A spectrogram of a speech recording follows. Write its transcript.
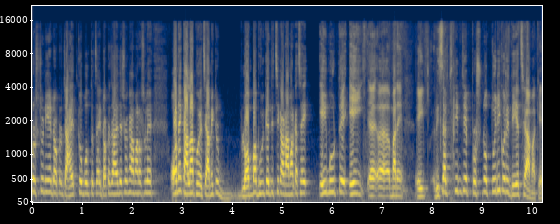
প্রশ্ন নিয়ে ডক্টর জাহেদকেও বলতে চাই। ডক্টর জাহেদের সঙ্গে আমার আসলে অনেক আলাপ হয়েছে। আমি একটু লম্বা ভূমিকা দিচ্ছি কারণ আমার কাছে এই মুহূর্তে এই মানে এই রিসার্চ টিম যে প্রশ্ন তৈরি করে দিয়েছে আমাকে,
